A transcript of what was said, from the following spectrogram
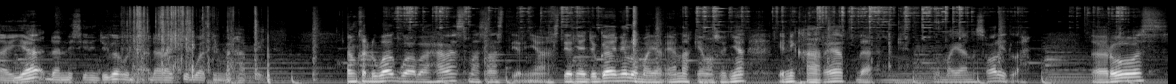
daya dan di sini juga udah ada laci buat nyimpan HP. Yang kedua gua bahas masalah setirnya. Setirnya juga ini lumayan enak ya maksudnya ini karet dan lumayan solid lah. Terus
